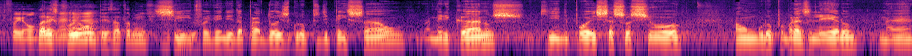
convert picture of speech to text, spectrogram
que foi ontem, Parece que né? foi É. ontem, exatamente. Sim, foi vendida para dois grupos de pensão americanos, que depois se associou a um grupo brasileiro, né,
